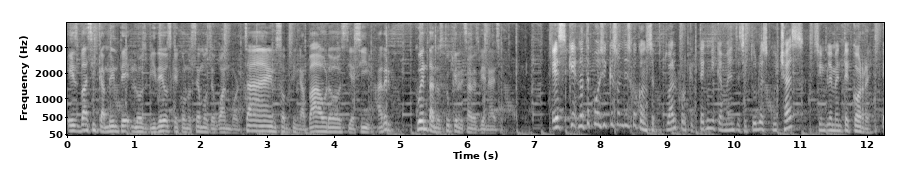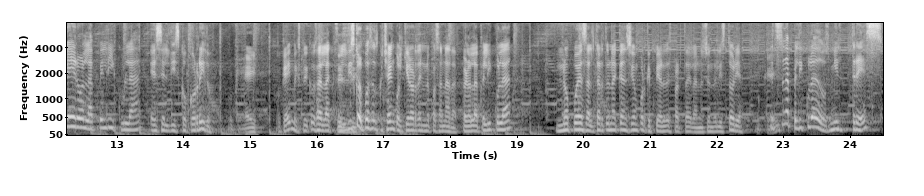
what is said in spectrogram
es básicamente los videos que conocemos de One More Time, Something About Us y así. A ver, cuéntanos tú que le sabes bien a eso. Es que no te puedo decir que es un disco conceptual porque técnicamente si tú lo escuchas simplemente corre. Pero la película es el disco corrido. Ok. ¿Ok? ¿Me explico? O sea, la- Sí, el sí, disco lo puedes escuchar en cualquier orden y no pasa nada. Pero la película no puedes saltarte una canción porque pierdes parte de la noción de la historia. Esta es una película de 2003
